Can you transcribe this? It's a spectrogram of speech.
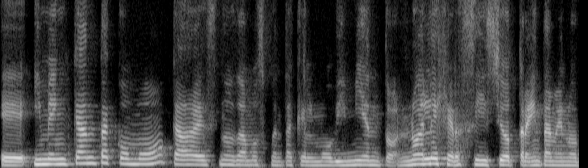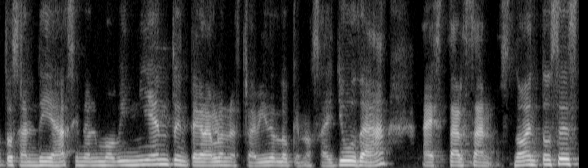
Eh, y me encanta cómo cada vez nos damos cuenta que el movimiento, no el ejercicio 30 minutos al día, sino el movimiento, integrarlo en nuestra vida es lo que nos ayuda a estar sanos, ¿no? Entonces,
